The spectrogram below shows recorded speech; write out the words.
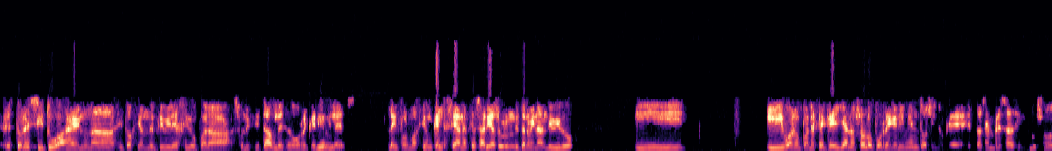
Esto les sitúa en una situación de privilegio para solicitarles o requerirles la información que les sea necesaria sobre un determinado individuo y, y bueno, parece que ya no solo por requerimiento, sino que estas empresas incluso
